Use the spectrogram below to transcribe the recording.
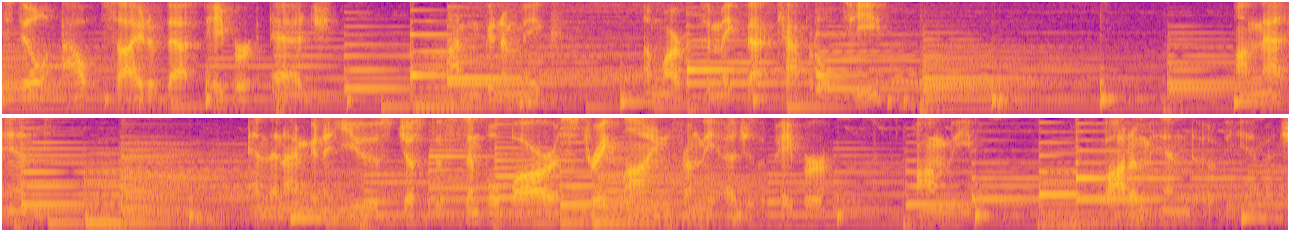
still outside of that paper edge, I'm gonna make a mark to make that capital T on that end and I'm going to use just a simple bar, a straight line from the edge of the paper on the bottom end of the image.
